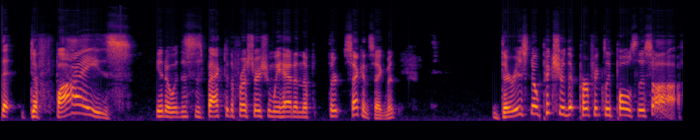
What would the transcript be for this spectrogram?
that defies, you know, this is back to the frustration we had in the third, second segment. There is no picture that perfectly pulls this off.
